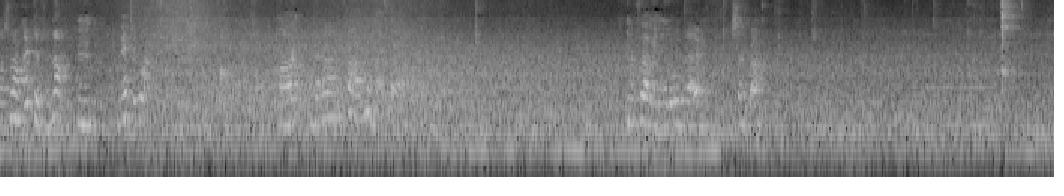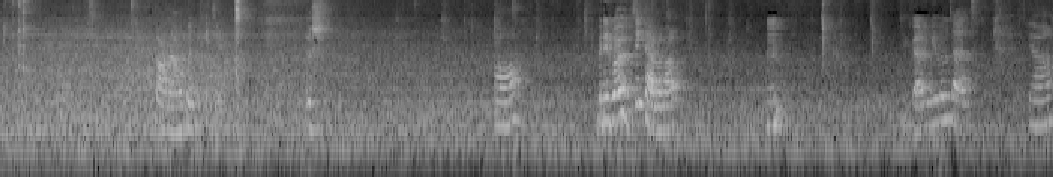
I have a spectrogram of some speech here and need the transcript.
De smakar typ som dem. Mm. De är jättegoda. Ja, det var fan vad nice det var. Nu får jag min morot här. Känns bra. Fan, den var skitäcklig. Usch. Ja. Men det är bra utsikt här i alla fall. Mm. You gotta give them that. Ja.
